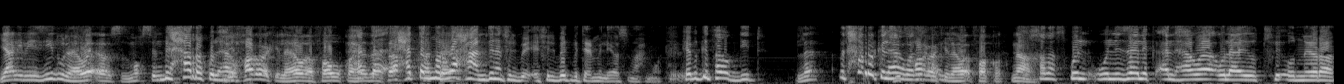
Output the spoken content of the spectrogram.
يعني بيزيدوا الهواء يا أستاذ محسن؟ بيحركوا الهواء. بيحرك الهواء فوق هذا حتى, الفحم. حتى المروحة عندنا في البيت في البيت بتعمل إيه يا أستاذ محمود؟ هي بتجيب هواء جديد. لا. بتحرك الهواء بتحرك. الهواء فقط. نعم. خلاص. ول- ولذلك الهواء لا يطفئ النيران.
